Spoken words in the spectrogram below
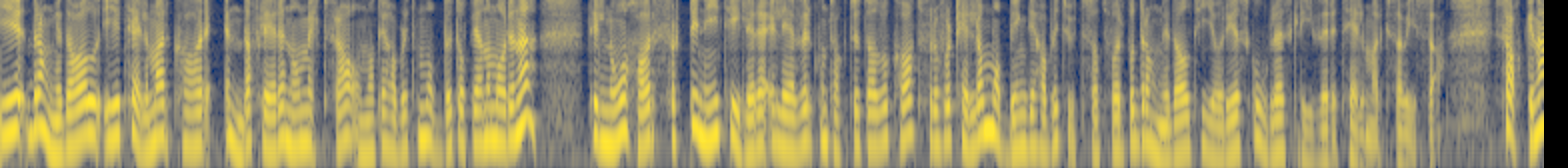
I Drangedal i Telemark har enda flere nå meldt fra om at de har blitt mobbet opp gjennom årene. Til nå har 49 tidligere elever kontaktet advokat for å fortelle om mobbing de har blitt utsatt for på Drangedal tiårige skole, skriver Telemarksavisa. Sakene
